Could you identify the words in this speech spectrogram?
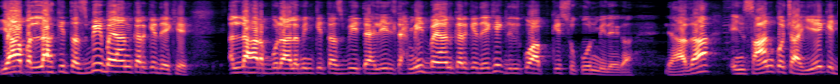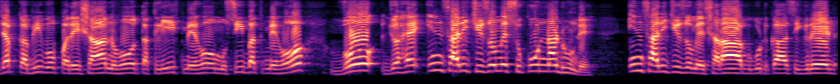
یا آپ اللہ کی تسبیح بیان کر کے دیکھیں۔ اللہ رب العالمین کی تسبیح، تحلیل، تحمید بیان کر کے دیکھیں، دل کو آپ کی سکون ملے گا۔ لہذا انسان کو چاہیے کہ جب کبھی وہ پریشان ہو، تکلیف میں ہو، مصیبت میں ہو، وہ جو ہے ان ساری چیزوں میں سکون نہ ڈھونڈے۔ ان ساری چیزوں میں، شراب، گٹکا، سگریٹ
